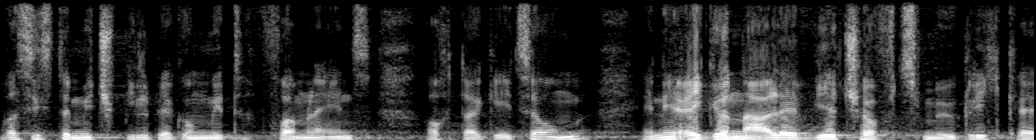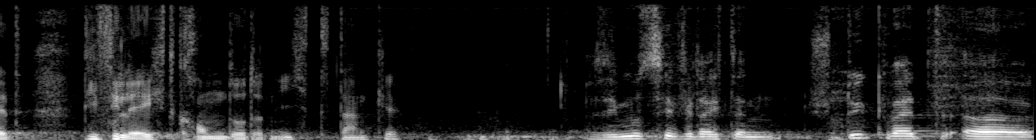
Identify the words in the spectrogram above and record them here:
Was ist denn mit Spielberg und mit Formel 1? Auch da geht es ja um eine regionale Wirtschaftsmöglichkeit, die vielleicht kommt oder nicht. Danke. Also ich muss Sie vielleicht ein Stück weit äh,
